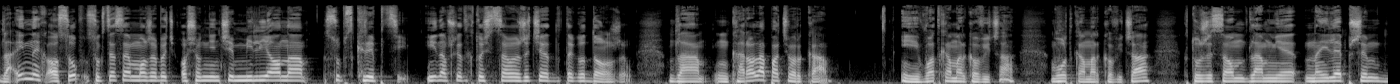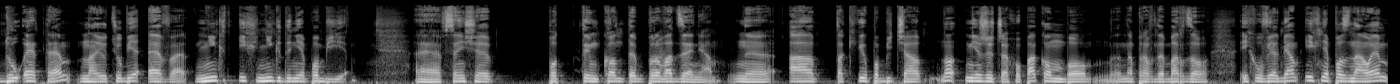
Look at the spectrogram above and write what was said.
Dla innych osób sukcesem może być osiągnięcie miliona subskrypcji i na przykład ktoś całe życie do tego dążył. Dla Karola Paciorka, i Władka Markowicza, Włodka Markowicza, którzy są dla mnie najlepszym duetem na YouTubie ever. Nikt ich nigdy nie pobije. E, w sensie pod tym kątem prowadzenia. E, a takiego pobicia, no nie życzę chłopakom, bo naprawdę bardzo ich uwielbiam. Ich nie poznałem,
